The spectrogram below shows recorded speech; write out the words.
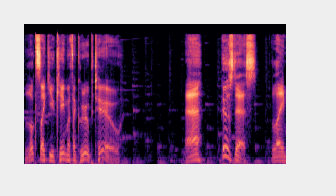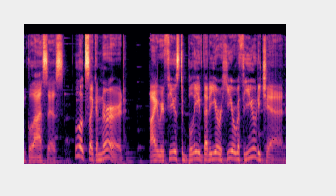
Looks like you came with a group too. Eh? Who's this? Lame glasses. Looks like a nerd. I refuse to believe that you're here with Yuri-chan.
